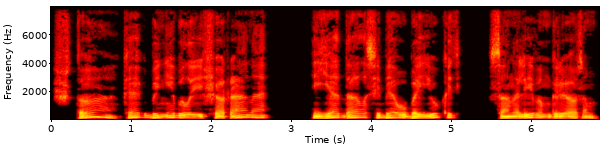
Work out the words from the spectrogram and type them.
что, как бы ни было еще рано, я дал себя убаюкать сонливым грезом.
